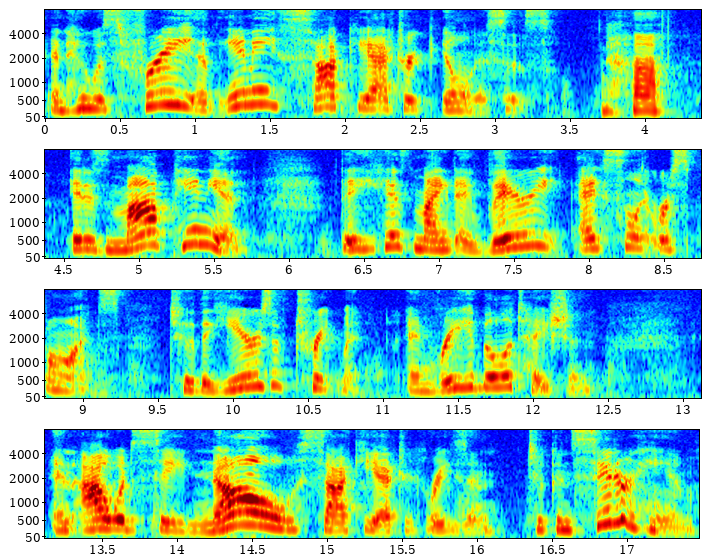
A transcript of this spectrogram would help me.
and who was free of any psychiatric illnesses. It is my opinion that he has made a very excellent response to the years of treatment and rehabilitation, and I would see no psychiatric reason to consider him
